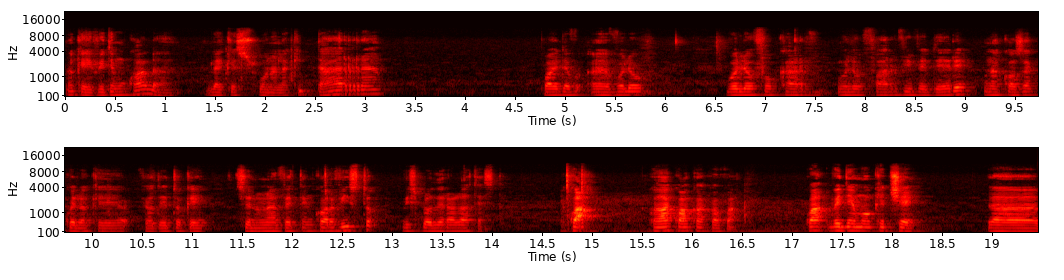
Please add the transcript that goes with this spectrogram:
ok vediamo qua la, lei che suona la chitarra poi devo, eh, voglio voglio, focar, voglio farvi vedere una cosa, quello che vi ho detto che se non avete ancora visto vi esploderà la testa. Qua, qua, qua, qua, qua, qua. Qua vediamo che c'è la,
